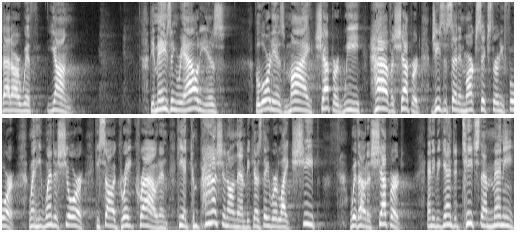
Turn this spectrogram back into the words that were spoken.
that are with young. The amazing reality is the Lord is my shepherd. We have a shepherd. Jesus said in Mark 6 34, when he went ashore, he saw a great crowd and he had compassion on them because they were like sheep without a shepherd. And he began to teach them many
